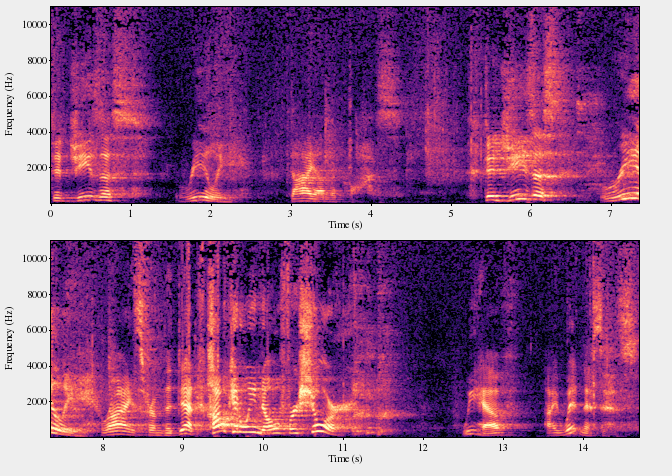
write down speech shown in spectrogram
Did Jesus really die on the cross? Did Jesus really rise from the dead? How can we know for sure? We have eyewitnesses.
